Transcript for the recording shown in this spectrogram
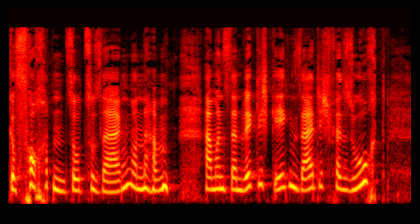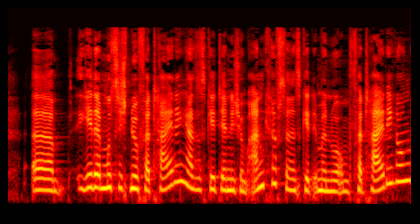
gefochten sozusagen und haben, haben uns dann wirklich gegenseitig versucht, äh, jeder muss sich nur verteidigen, also es geht ja nicht um Angriff, sondern es geht immer nur um Verteidigung.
